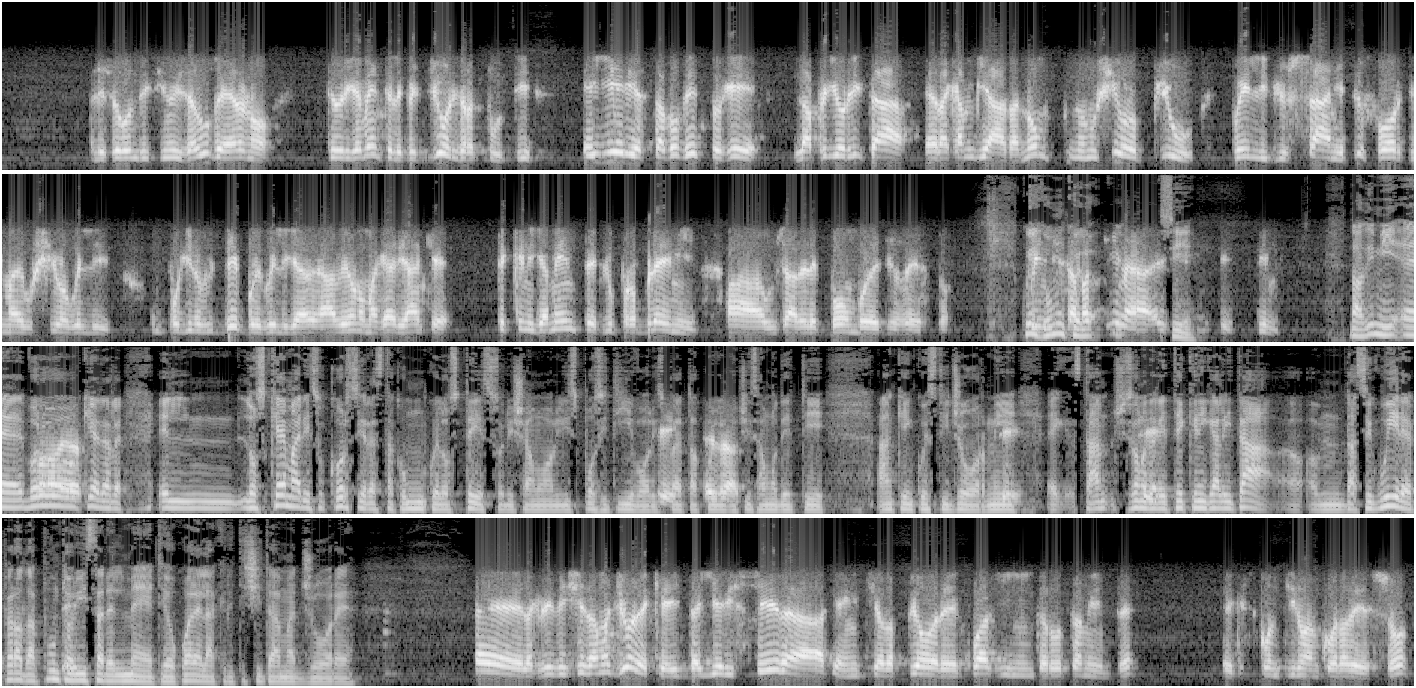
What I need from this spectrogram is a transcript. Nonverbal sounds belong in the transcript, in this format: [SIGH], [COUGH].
le sue condizioni di salute erano teoricamente le peggiori tra tutti e ieri è stato detto che la priorità era cambiata, non, non uscivano più quelli più sani e più forti, ma uscivano quelli un pochino più deboli, quelli che avevano magari anche tecnicamente più problemi a usare le bombole e il resto. Quindi, Quindi comunque stamattina... Lo... Sì. Sì, dimmi. No, dimmi, eh, volevo eh. chiederle, il- lo schema dei soccorsi resta comunque lo stesso, diciamo, il dispositivo rispetto a quello esatto. che ci siamo detti anche in questi giorni. Sì. Eh, sta- ci sono Sì. delle tecnicalità um, da seguire, però dal punto Sì. di vista del meteo, qual è la criticità maggiore? Eh, la criticità maggiore è che da ieri sera è iniziato a piovere quasi ininterrottamente e continua ancora adesso.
